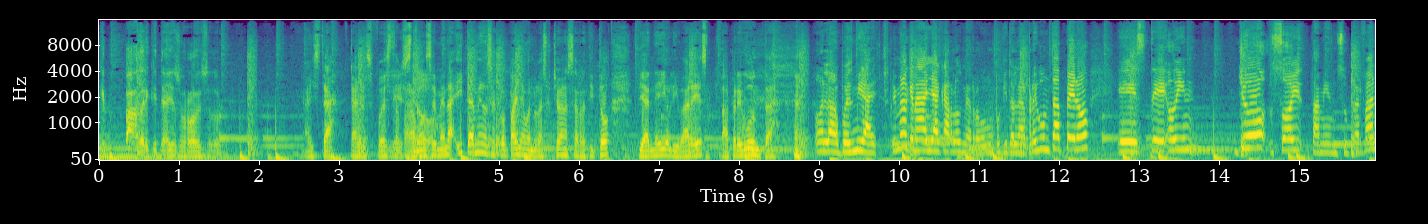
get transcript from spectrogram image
qué padre que te hayas ahorrado ese dolor. Ahí está la respuesta para Monse Mena. Y también nos acompaña, bueno, la escuchaban hace ratito, Pianey Olivares. La pregunta. Hola, pues mira, primero que nada ya Carlos me robó un poquito la pregunta, pero este, Odín, yo soy también súper fan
